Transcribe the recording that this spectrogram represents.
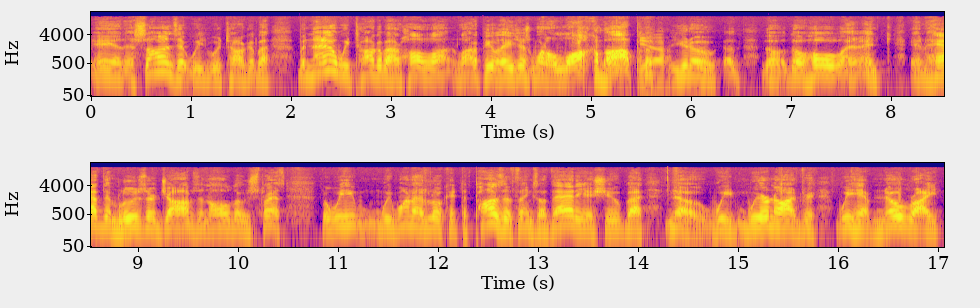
and Assange that we would talk about, but now we talk about a whole lot, a lot of people. They just want to lock them up. Yeah, you know, yeah. uh, the the whole and and have them lose their jobs and all those threats. But we we want to look at the positive things of that issue. But no, we we're not. We have no right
